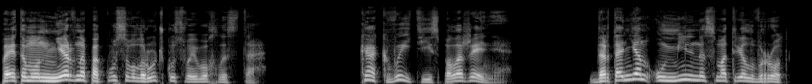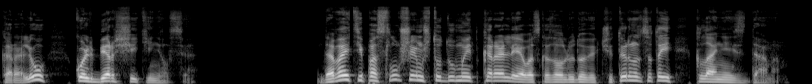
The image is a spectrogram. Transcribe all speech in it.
поэтому он нервно покусывал ручку своего хлыста. Как выйти из положения? Д'Артаньян умильно смотрел в рот королю, Кольбер щетинился. «Давайте послушаем, что думает королева», — сказал Людовик XIV, кланяясь дамам.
